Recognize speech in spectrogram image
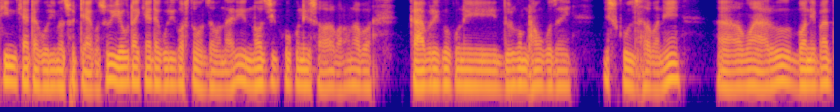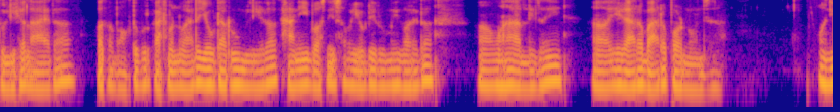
तिन क्याटेगोरीमा छुट्याएको छु। एउटा क्याटेगोरी कस्तो हुन्छ भन्दाखेरि नजिकको कुनै सहर भनौँ न अब काभ्रेको कुनै दुर्गम ठाउँको चाहिँ स्कुल छ भने उहाँहरू बनेपा धुलीखेल आएर अथवा भक्तपुर काठमाडौँ आएर एउटा रुम लिएर खाने बस्ने सबै एउटै रुममै गरेर उहाँहरूले चाहिँ एघार बाह्र पढ्नुहुन्छ। अनि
